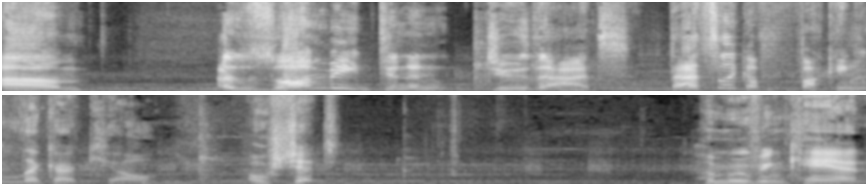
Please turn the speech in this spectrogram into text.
Um, a zombie didn't do that. That's like a fucking Licker kill. Oh shit. A moving can.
